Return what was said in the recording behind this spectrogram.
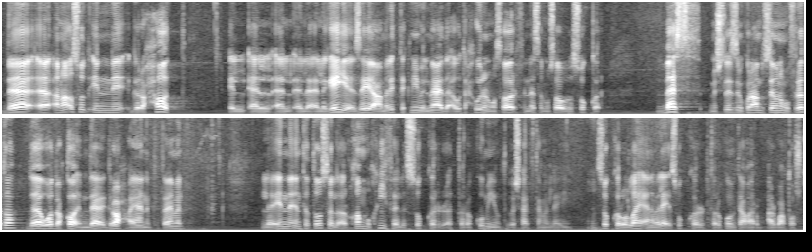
ده آه، أنا أقصد إن جراحات ال- ال- ال- العلاجيه زي عملية تكميم المعدة أو تحويل المسار في الناس المصابة بالسكر بس مش لازم يكون عنده سمنة مفرطة ده وضع قائم ده جراحة يعني بتتعمل لأن انت توصل لارقام مخيفه للسكر التراكمي وما تبقاش عارف تعمل لها إيه. سكر والله أنا بلاقي سكر التراكمي بتاعه 14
